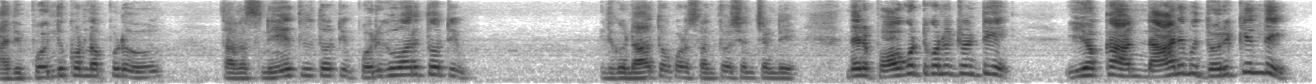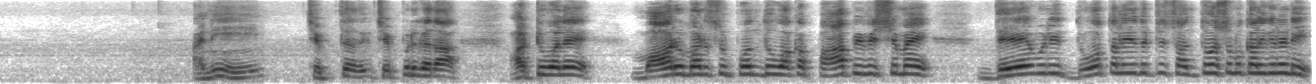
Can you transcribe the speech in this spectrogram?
అది పొందుకున్నప్పుడు తన స్నేహితులతోటి పొరుగువారితోటి ఇదిగో నాతో కూడా సంతోషించండి. నేను పోగొట్టుకున్నటువంటి ఈ యొక్క నాణ్యము దొరికింది అని చెప్తుంది చెప్పుడు కదా. అటువలే మారు మనసు పొందు ఒక పాపి విషయమై దేవుని దూతల ఎదుటి సంతోషము కలిగినని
